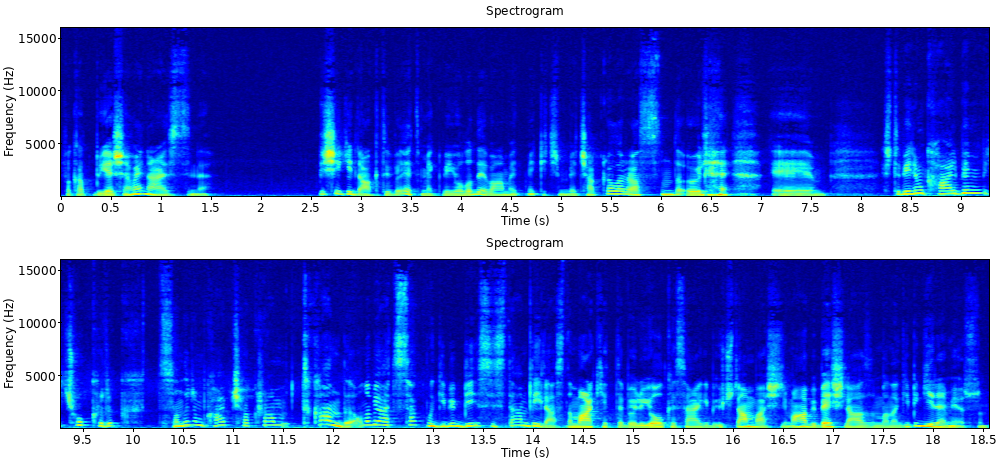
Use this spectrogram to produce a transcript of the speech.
Fakat bu yaşam enerjisini bir şekilde aktive etmek ve yola devam etmek için ve çakralar aslında öyle işte benim kalbim çok kırık. Sanırım kalp çakram tıkandı. Onu bir açsak mı gibi bir sistem değil aslında. Markette böyle yol keser gibi üçten başlayayım. Abi beş lazım bana gibi giremiyorsun.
